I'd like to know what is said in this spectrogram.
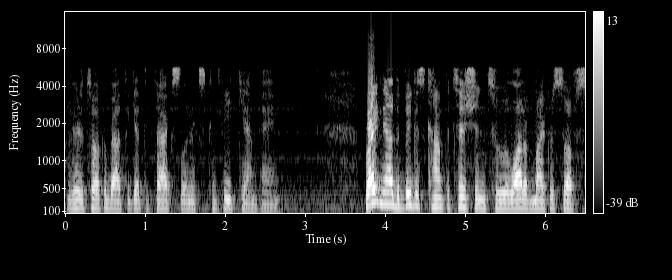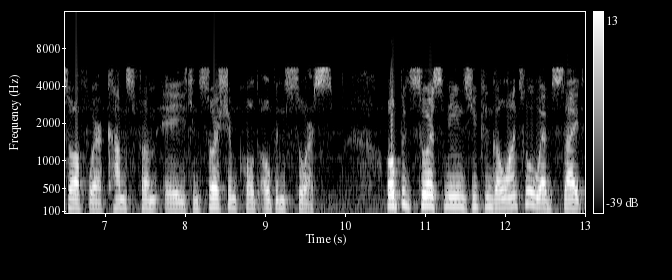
We're here to talk about the Get the Facts Linux Compete campaign. Right now, the biggest competition to a lot of Microsoft software comes from a consortium called Open Source. Open source means you can go onto a website,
